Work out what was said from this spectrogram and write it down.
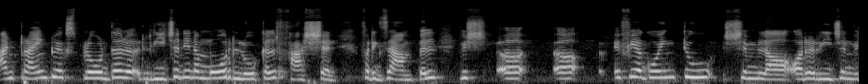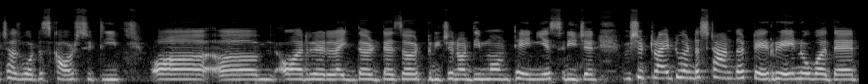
and trying to explore the region in a more local fashion. For example which uh, uh, if we are going to Shimla or a region which has water scarcity or um, or like the desert region or the mountainous region we should try to understand the terrain over there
